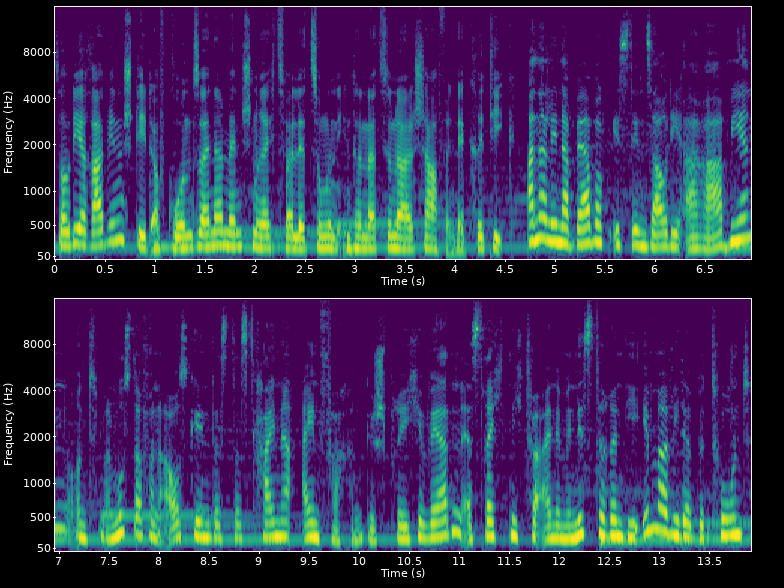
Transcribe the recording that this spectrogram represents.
Saudi-Arabien steht aufgrund seiner Menschenrechtsverletzungen international scharf in der Kritik. Annalena Baerbock ist in Saudi-Arabien und man muss davon ausgehen, dass das keine einfachen Gespräche werden. Erst recht nicht für eine Ministerin, die immer wieder betont,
